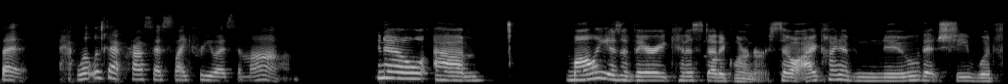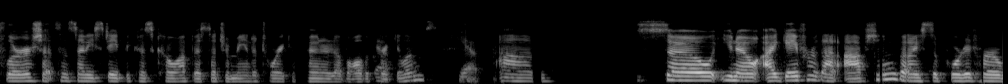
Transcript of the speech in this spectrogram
but what was that process like for you as the mom? You know, um, Molly is a very kinesthetic learner. So I kind of knew that she would flourish at Cincinnati State because co-op is such a mandatory component of all the yeah. curriculums. Yeah. Um, so, you know, I gave her that option, but I supported her,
